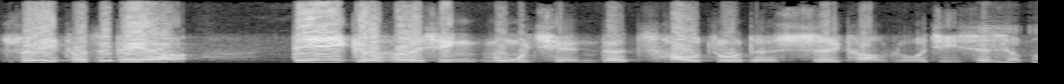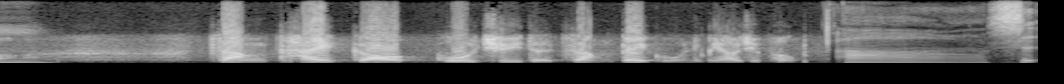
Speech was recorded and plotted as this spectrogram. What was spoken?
所以，投资朋友，第一个核心目前的操作的思考逻辑是什么？涨太高，过去的长辈股你不要去碰啊，是。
